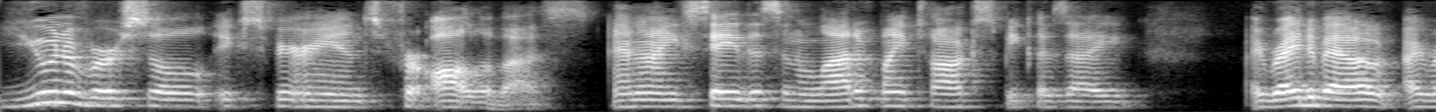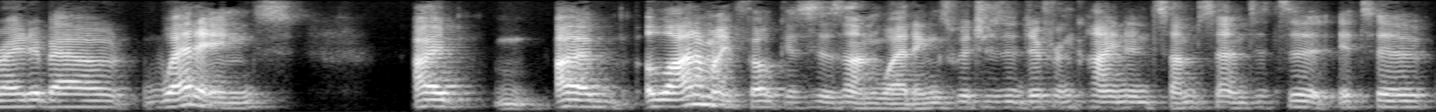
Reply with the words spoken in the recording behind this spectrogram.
universal experience for all of us. And I say this in a lot of my talks because I I write about I write about weddings. I, I a lot of my focus is on weddings, which is a different kind in some sense. It's a it's a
